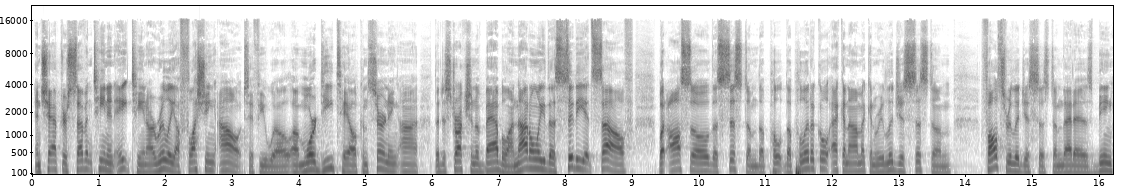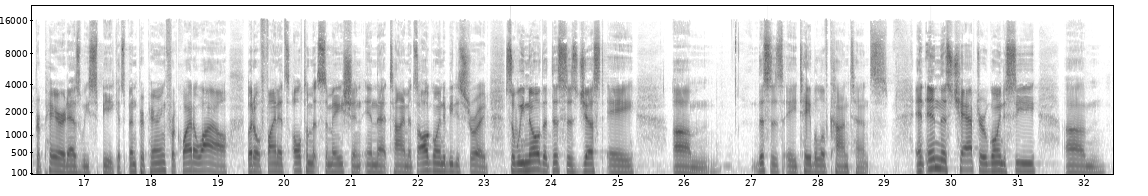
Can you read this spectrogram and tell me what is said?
And chapters 17 and 18 are really a fleshing out, if you will, uh, more detail concerning uh, the destruction of Babylon. Not only the city itself, but also the system, the, the political, economic, and religious system false religious system that is being prepared as we speak. It's been preparing for quite a while, but it'll find its ultimate summation in that time. It's all going to be destroyed. So we know that this is just a um, this is a table of contents. And in this chapter, we're going to see um,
